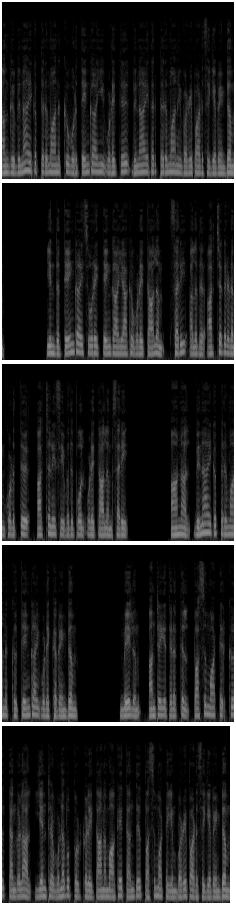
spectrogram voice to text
அங்கு விநாயகப் பெருமானுக்கு ஒரு தேங்காயை உடைத்து விநாயகர் பெருமானை வழிபாடு செய்ய வேண்டும். இந்த தேங்காய் சூறை தேங்காயாக உடைத்தாலும் சரி அல்லது அர்ச்சகரிடம் கொடுத்து அர்ச்சனை செய்வது போல் உடைத்தாலும் சரி. ஆனால் விநாயகப் பெருமானுக்கு தேங்காய் உடைக்க வேண்டும். மேலும் அன்றைய தினத்தில் பசுமாட்டிற்கு தங்களால் இயன்ற உணவுப் பொருட்களை தானமாக தந்து பசுமாட்டையும் வழிபாடு செய்ய வேண்டும்.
